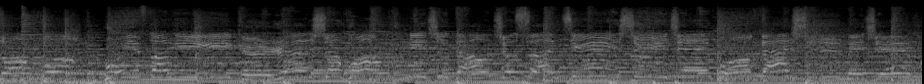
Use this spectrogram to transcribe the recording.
装我也放你一个人生活你知道就算继续结果还是没结果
